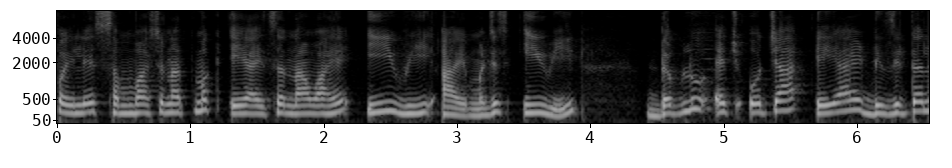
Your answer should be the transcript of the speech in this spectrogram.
पहिले संभाषणात्मक ए आयचं नाव आहे ई व्ही आय म्हणजेच ई व्ही डब्ल्यू एच ओच्या ए आय डिजिटल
